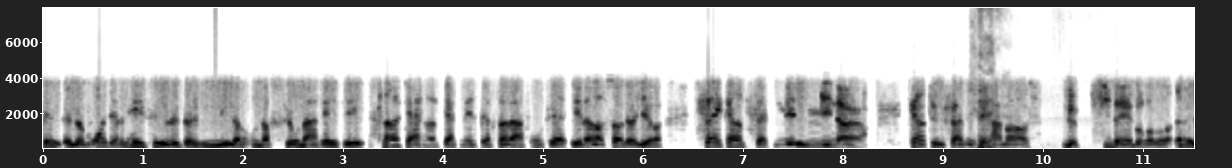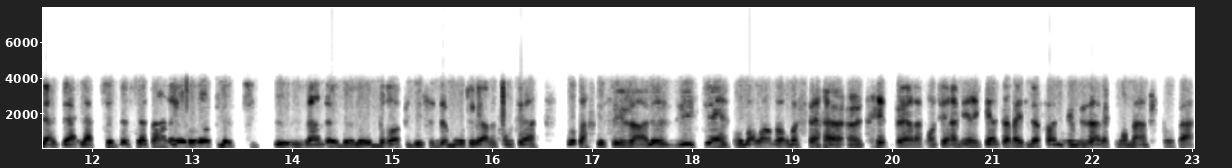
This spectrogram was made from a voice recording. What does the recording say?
le mois dernier, ici aux États-Unis, on a reçu, on a arrêté 144 000 personnes à la frontière. Et dans ça, là, il y a 57 000 mineurs. Quand une famille ramasse le petit d'un bras, euh, la, petite de 7 ans d'un bras, puis le petit de 2 ans de, l'autre bras, puis décide de monter vers la frontière, pas parce que ces gens-là se disent, tiens, on va, on va se faire un, trip vers la frontière américaine, ça va être le fun, nous avec maman puis papa.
